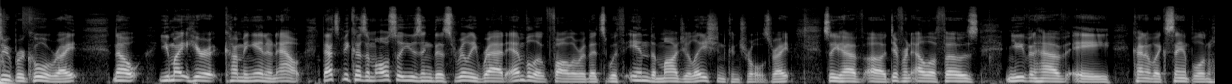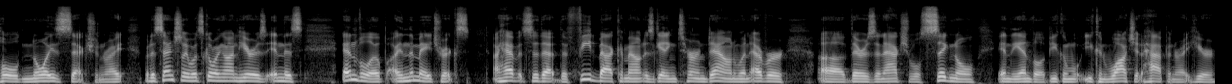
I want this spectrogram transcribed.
Super cool, right? Now, you might hear it coming in and out. That's because I'm also using this really rad envelope follower that's within the modulation controls, right? So you have uh, different LFOs, and you even have a kind of like sample and hold noise section, right? But essentially, what's going on here is in this envelope, in the matrix, I have it so that the feedback amount is getting turned down whenever uh, there's an actual signal in the envelope. You can you can watch it happen right here.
